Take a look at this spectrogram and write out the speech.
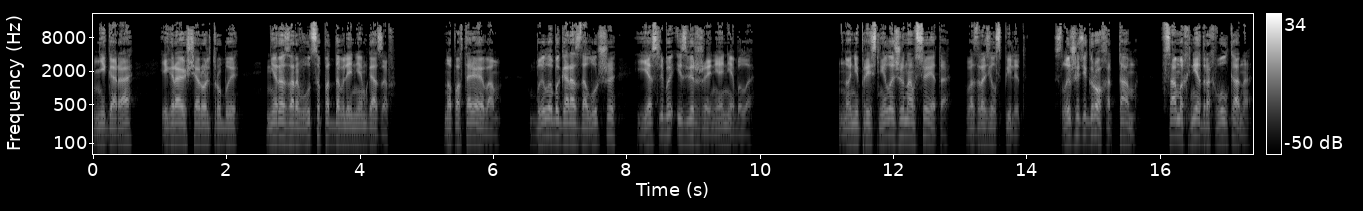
ни гора, играющая роль трубы, не разорвутся под давлением газов. Но, повторяю вам, было бы гораздо лучше, если бы извержения не было. «Но не приснилось же нам все это», — возразил Спилет. «Слышите грохот там, в самых недрах вулкана?»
